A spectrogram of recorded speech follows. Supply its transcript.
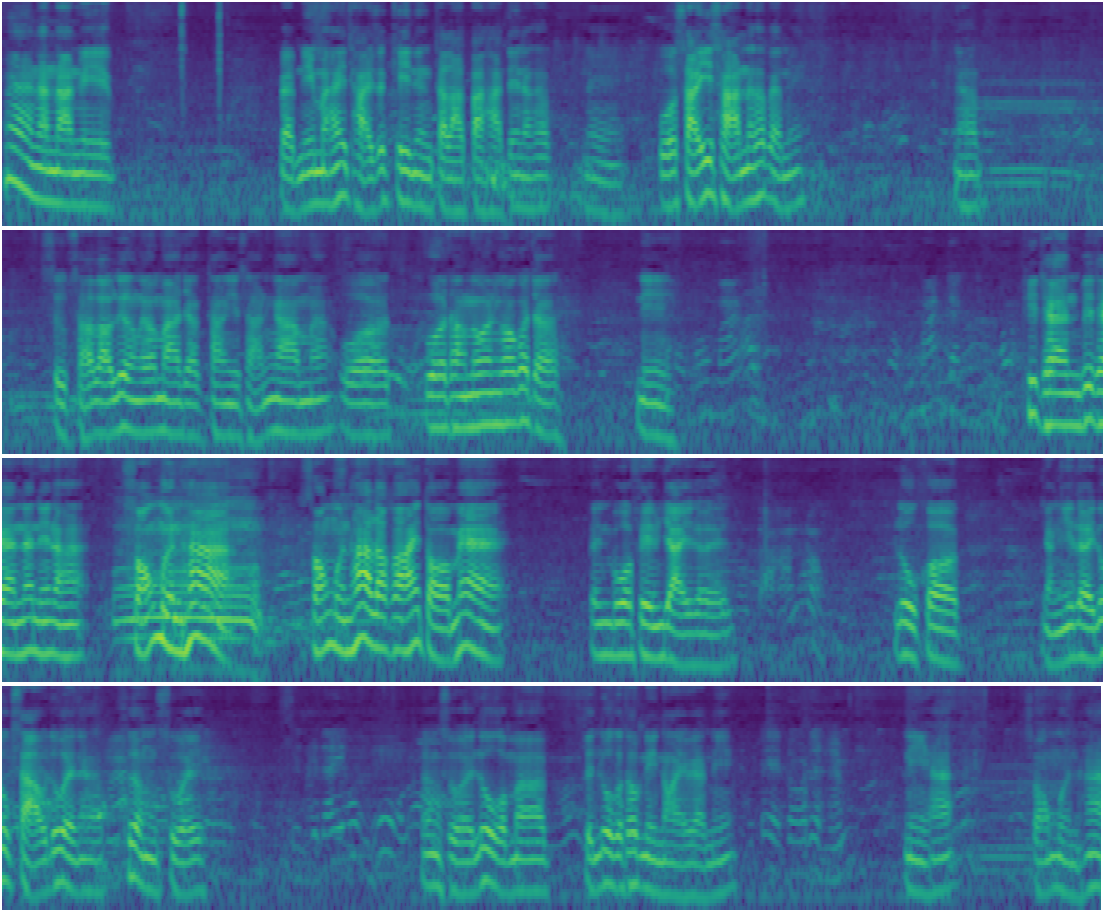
แม่นานๆมีแบบนี้มาให้ถ่ายสักทีหนึ่งตลาดปลาหัดเนี่ยนะครับนี่หัวสายอีสานนะครับแบบนี้นะครับ สืบสาวเราเรื่องแล้วมาจากทางอีสานงามนะวัววัวทางโน้นเขาก็จะนี่ พี่แทนพี่แทนนั่นนี่นะฮะสองหมื่นห้าสองหมื่นห้าราคาให้ต่อแม่ เป็นบัวเฟรมใหญ่เลย ลูกก็อย่างนี้เลยลูกสาวด้วยนะครับ เครื่องสวย รื่องสวยลูกออกมาเป็นลูกกระทบนิดหน่อยๆแบบนี้ นี่ฮะสองหมื่นห้า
